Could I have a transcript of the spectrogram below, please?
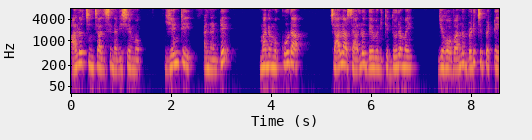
ఆలోచించాల్సిన విషయము ఏంటి అనంటే మనము కూడా చాలాసార్లు దేవునికి దూరమై యహోవాను విడిచిపెట్టి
